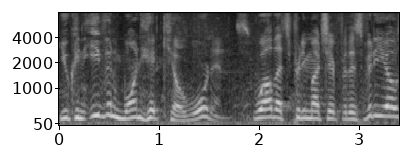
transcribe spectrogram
You can even one-hit kill wardens. Well, that's pretty much it for this video,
